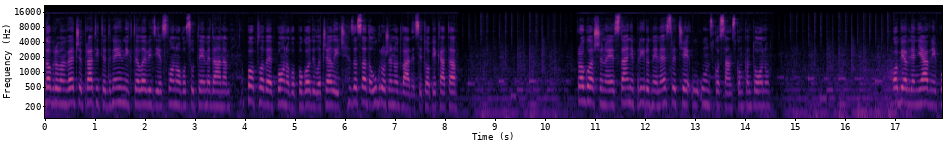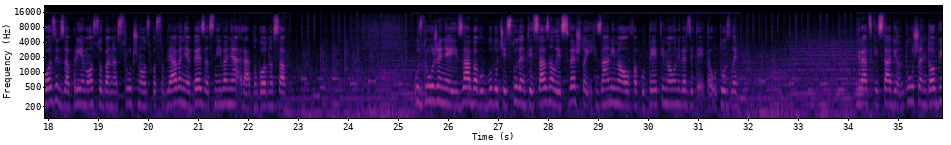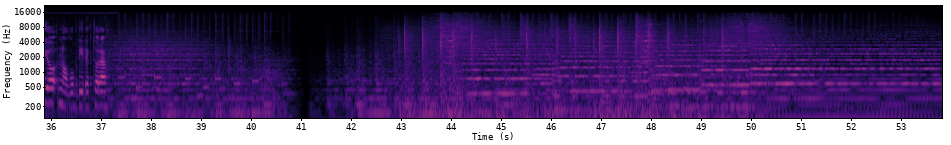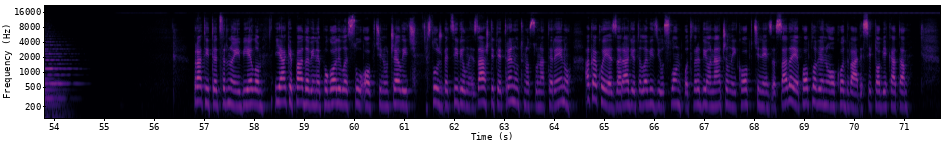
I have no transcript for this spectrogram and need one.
Dobro vam večer, pratite dnevnik televizije Slonovo su teme dana. Poplave ponovo pogodile Čelić, za sada ugroženo 20 objekata. Proglašeno je stanje prirodne nesreće u Unsko-Sanskom kantonu. Objavljen javni poziv za prijem osoba na stručno osposobljavanje bez zasnivanja radnog odnosa. Uz druženje i zabavu budući studenti saznali sve što ih zanima o fakultetima Univerziteta u Tuzli. Gradski stadion Tušanj dobio novog direktora. Pratite crno i bijelo. Jake padavine pogodile su općinu Čelić. Službe civilne zaštite trenutno su na terenu, a kako je za radioteleviziju Slon potvrdio načelnik općine, za sada je poplavljeno oko 20 objekata.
